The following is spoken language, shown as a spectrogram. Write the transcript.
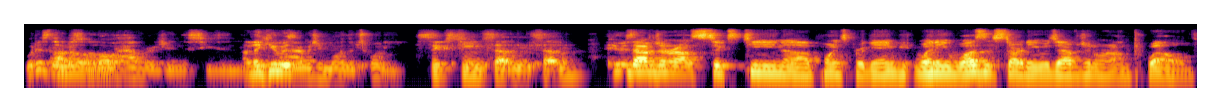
What is Lamelo Absolutely. Ball averaging this season? I think he was- averaging more than 20. 16, 77. He was averaging around 16 uh, points per game. When he wasn't starting, he was averaging around 12.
